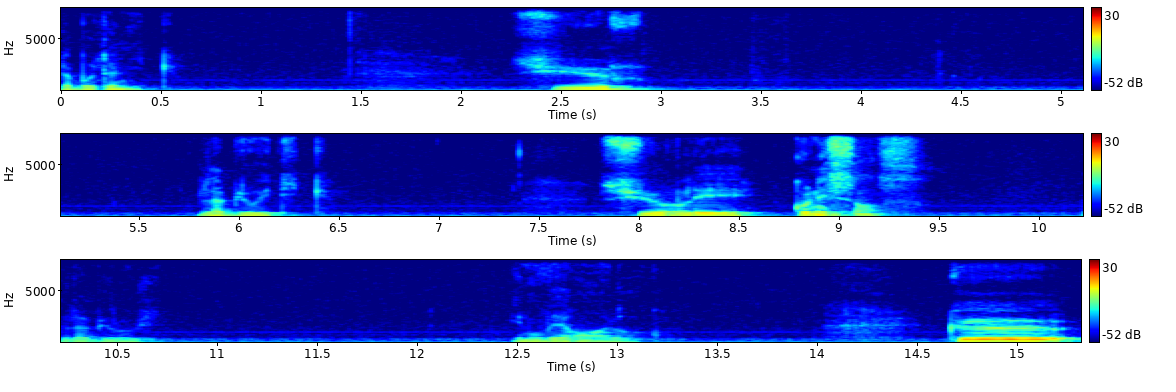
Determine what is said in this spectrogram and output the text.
la botanique, sur la bioéthique, sur les connaissances de la biologie. Et nous verrons alors que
